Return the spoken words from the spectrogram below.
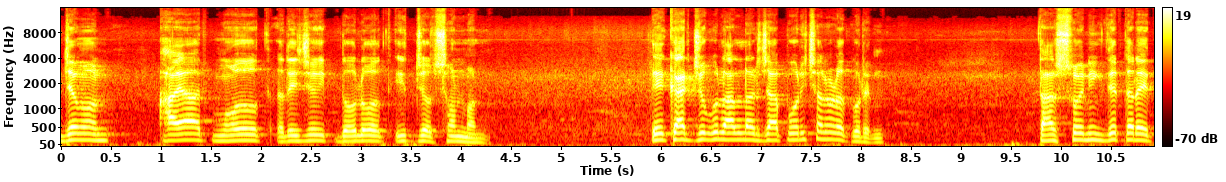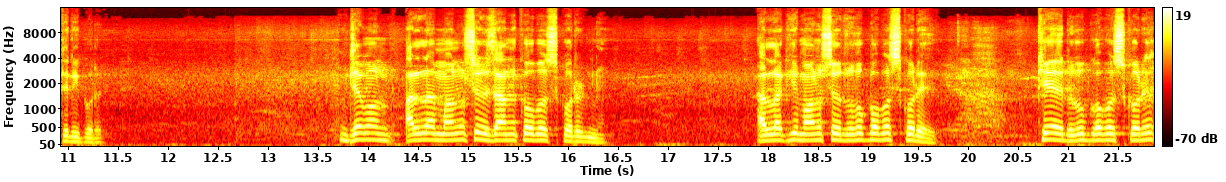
যেমন হায়াত মত রিজিক, দৌলত, ইজ্জত, সম্মান। এই কার্যগুলো আল্লাহর যা পরিচালনা করেন, তার সৈনিকদের দ্বারাই তিনি করেন। যেমন আল্লাহ মানুষের জান কবচ করেন না। আল্লাহ কি মানুষের রূহ কবচ করে? কে রূহ কবচ করে?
